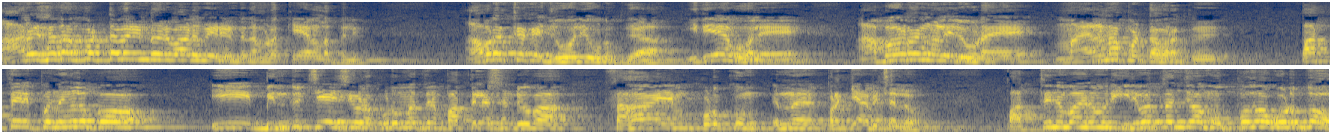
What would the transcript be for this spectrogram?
അർഹതപ്പെട്ടവരുണ്ട് ഒരുപാട് പേരുണ്ട് നമ്മുടെ കേരളത്തിൽ അവർക്കൊക്കെ ജോലി കൊടുക്കുക. ഇതേപോലെ അപകടങ്ങളിലൂടെ മരണപ്പെട്ടവർക്ക് പത്ത് ഇപ്പൊ നിങ്ങളിപ്പോ ഈ ബിന്ദു ചേച്ചിയുടെ കുടുംബത്തിന് പത്ത് ലക്ഷം രൂപ സഹായം കൊടുക്കും എന്ന് പ്രഖ്യാപിച്ചല്ലോ. പത്തിന് പകരം ഒരു ഇരുപത്തഞ്ചോ മുപ്പതോ കൊടുത്തോ.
